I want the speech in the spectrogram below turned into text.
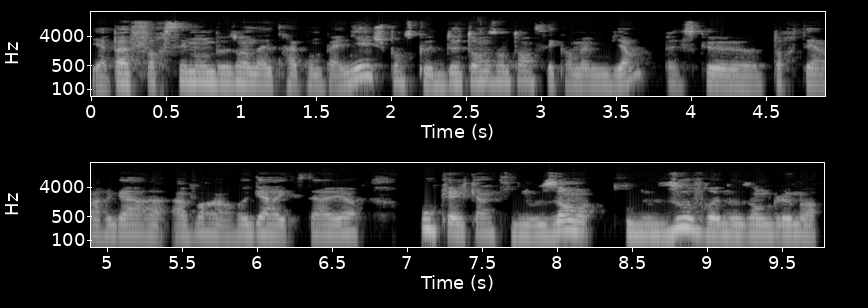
il n'y a pas forcément besoin d'être accompagné. Je pense que de temps en temps, c'est quand même bien parce que porter un regard, avoir un regard extérieur ou quelqu'un qui nous qui nous ouvre nos angles morts,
